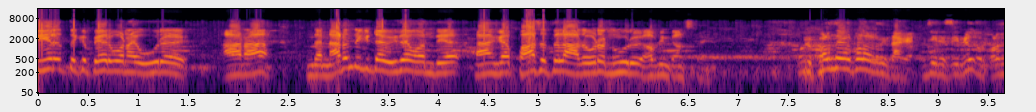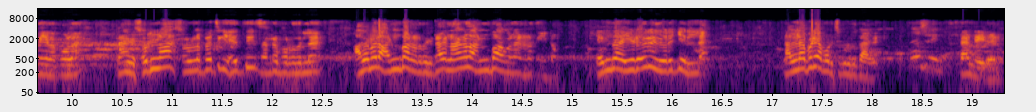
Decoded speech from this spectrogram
வீரத்துக்கு பேர் போன ஊரு. ஆனா இந்த நடந்துகிட்ட விதம் வந்து நாங்க பாசத்துல அதோட நூறு அப்படின்னு காமிச்சிட்டாங்க. ஒரு குழந்தைகள் போல நடந்துக்கிட்டாங்க. விஜய் ரசிகர்கள் ஒரு குழந்தைகளை போல. நாங்க சொன்னா சொல்ல பேச்சுக்கு எதிர்த்து சண்டை போடுறது இல்ல அதே மாதிரி அன்பா நடந்துக்கிட்டாங்க. நாங்களும் அன்பா அவங்கள நடத்திக்கிட்டோம். எந்த இடையூறும் இது வரைக்கும் இல்லை. நல்லபடியா முடிச்சு கொடுத்தாங்க நன்றி நன்றி.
